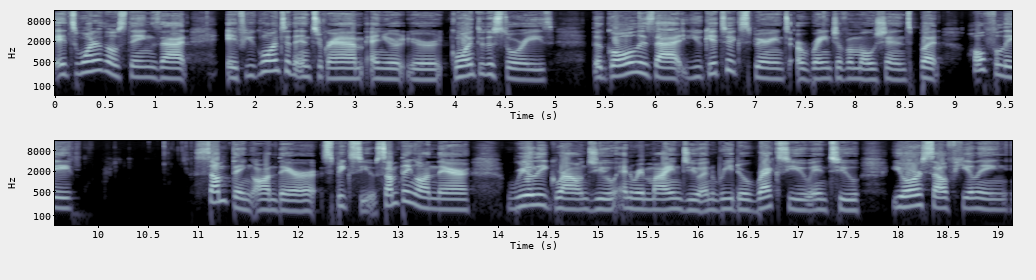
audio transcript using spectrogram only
it's one of those things that if you go into the Instagram and you're you're going through the stories, the goal is that you get to experience a range of emotions, but hopefully something on there speaks to you. Something on there really grounds you and reminds you and redirects you into your self healing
